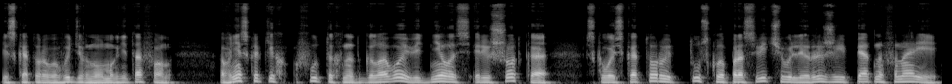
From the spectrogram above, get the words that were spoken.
из которого выдернул магнитофон — в нескольких футах над головой виднелась решетка, сквозь которую тускло просвечивали рыжие пятна фонарей.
